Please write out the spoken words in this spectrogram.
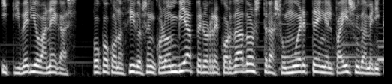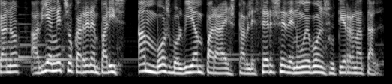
y Tiberio Vanegas. Poco conocidos en Colombia, pero recordados tras su muerte en el país sudamericano, habían hecho carrera en París. Ambos volvían para establecerse de nuevo en su tierra natal.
